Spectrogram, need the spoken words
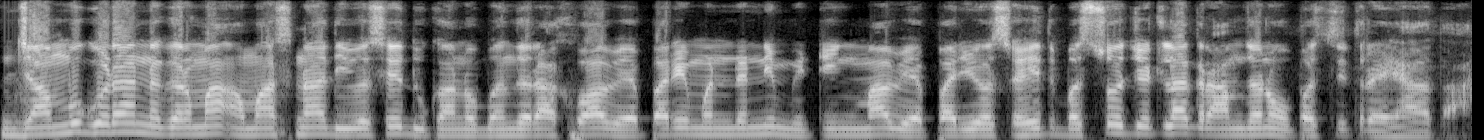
જાંબુગોડા નગરમાં અમાસના દિવસે દુકાનો બંધ રાખવા વેપારી મંડળની મિટિંગમાં વેપારીઓ સહિત બસો જેટલા ગ્રામજનો ઉપસ્થિત રહ્યા હતા.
